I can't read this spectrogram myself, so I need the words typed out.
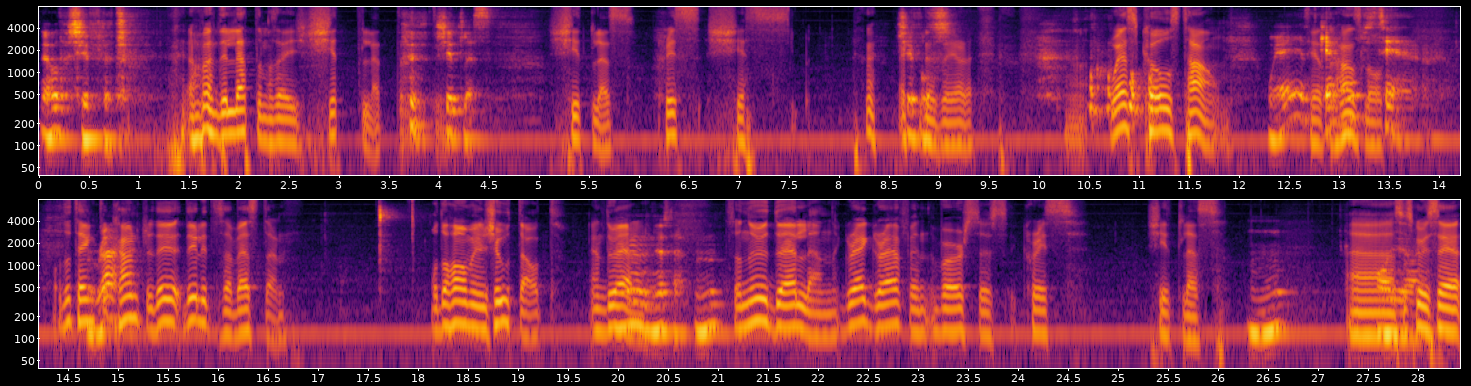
Ja, vadå shiftlet? ja men det är lätt om man säger Shitlet. Shitless. Shitless. Chris säga det. Ja. West Coast Town. West Heter hans Coast låt. Town. Och då tänkte jag country, det, det är lite så här western. Och då har man en shootout. En duell. Mm. Mm. Så nu duellen Greg Graffin versus Chris Shitless. Mm. Eh, Oj, så ja. ska vi se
